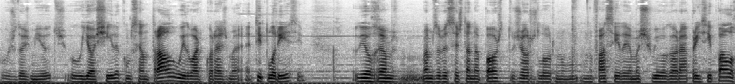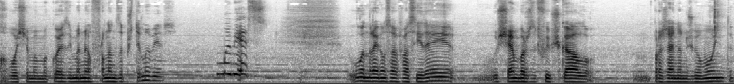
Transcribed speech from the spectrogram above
os dois miúdos, o Yoshida como central, o Eduardo Quaresma é titularíssimo, o Diogo Ramos, vamos ver se este ano aposto. O Jorge Louro, não, não faço ideia, mas subiu agora à principal. O Rebocha, a mesma coisa. E Manuel Fernandes apostei uma vez. Uma vez. O André Gonçalves, faço ideia. O Chambers, fui buscá-lo. Para já ainda não jogou muito.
